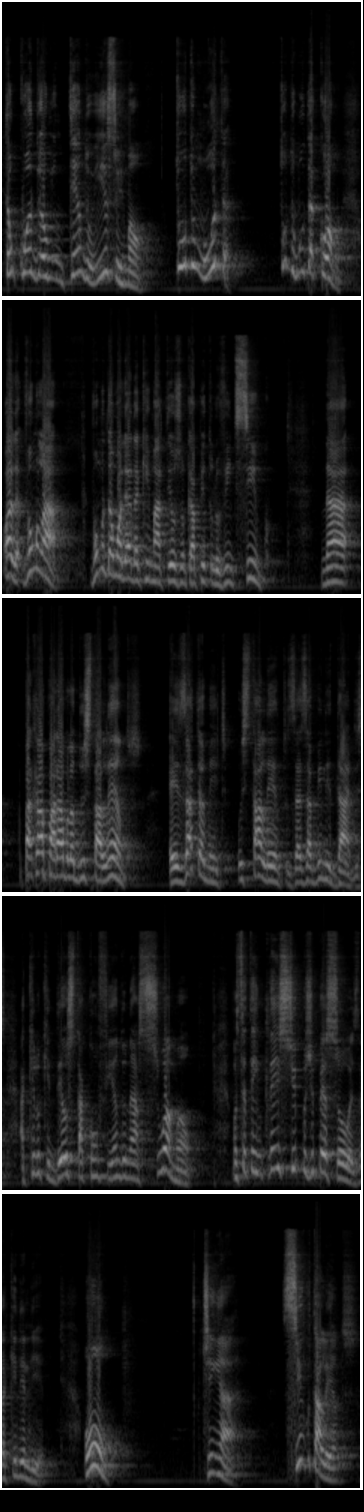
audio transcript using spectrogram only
Então, quando eu entendo isso, irmão, tudo muda. Tudo muda como? Olha, vamos lá. Vamos dar uma olhada aqui em Mateus, no capítulo 25, na aquela parábola dos talentos. É exatamente os talentos, as habilidades, aquilo que Deus está confiando na sua mão. Você tem três tipos de pessoas naquele ali. Um tinha cinco talentos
